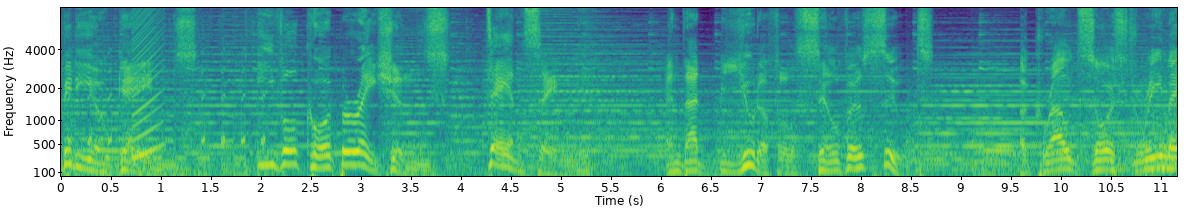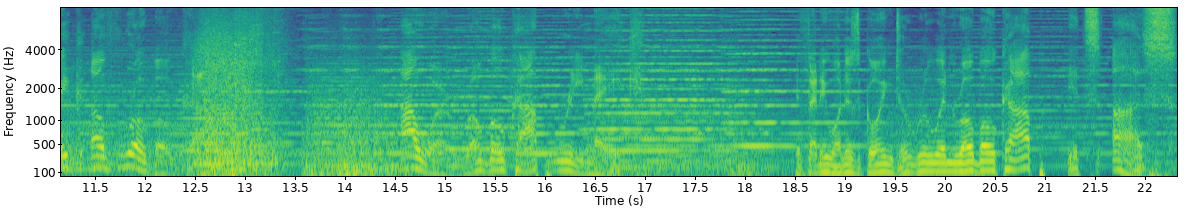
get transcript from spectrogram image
video games, evil corporations, dancing, and that beautiful silver suit. A crowdsourced remake of RoboCop. Our RoboCop remake. If anyone is going to ruin RoboCop, it's us.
